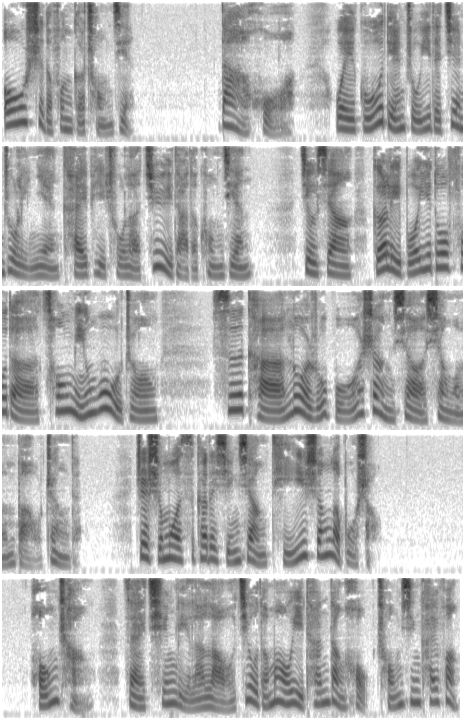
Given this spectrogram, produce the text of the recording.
欧式的风格重建。大火为古典主义的建筑理念开辟出了巨大的空间，就像格里伯伊多夫的《聪明物》中斯卡洛茹伯上校向我们保证的，这使莫斯科的形象提升了不少。红场在清理了老旧的贸易摊档后重新开放，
